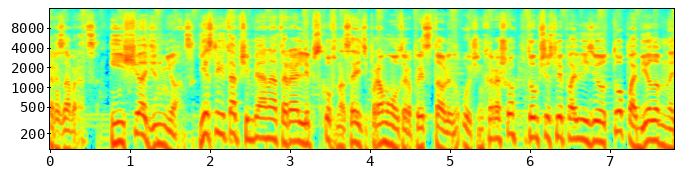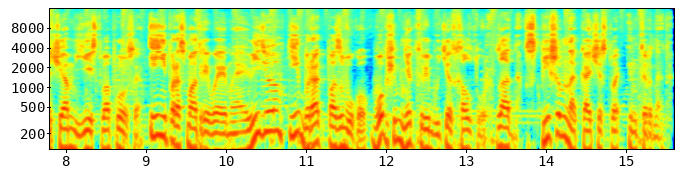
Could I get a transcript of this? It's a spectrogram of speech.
разобраться. И еще один нюанс. Если этап чемпионата ралли Псков на сайте промоутера представлен очень хорошо, в том числе по видео, то по белым ночам есть вопросы. И непросматриваемое видео видео и брак по звуку. В общем, некоторый букет халтуры. Ладно, спишем на качество интернета.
